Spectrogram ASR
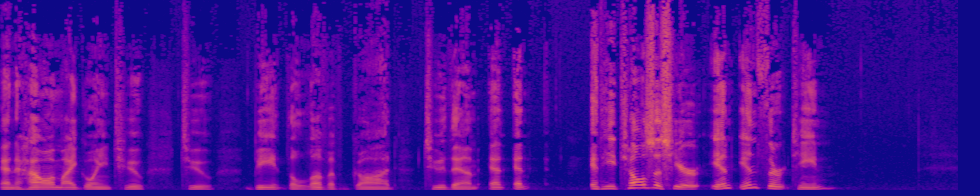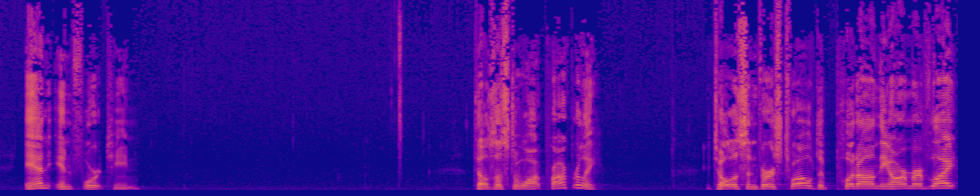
And how am I going to, to be the love of God to them? And, and and he tells us here in, in 13 and in 14, tells us to walk properly. He told us in verse 12 to put on the armor of light,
